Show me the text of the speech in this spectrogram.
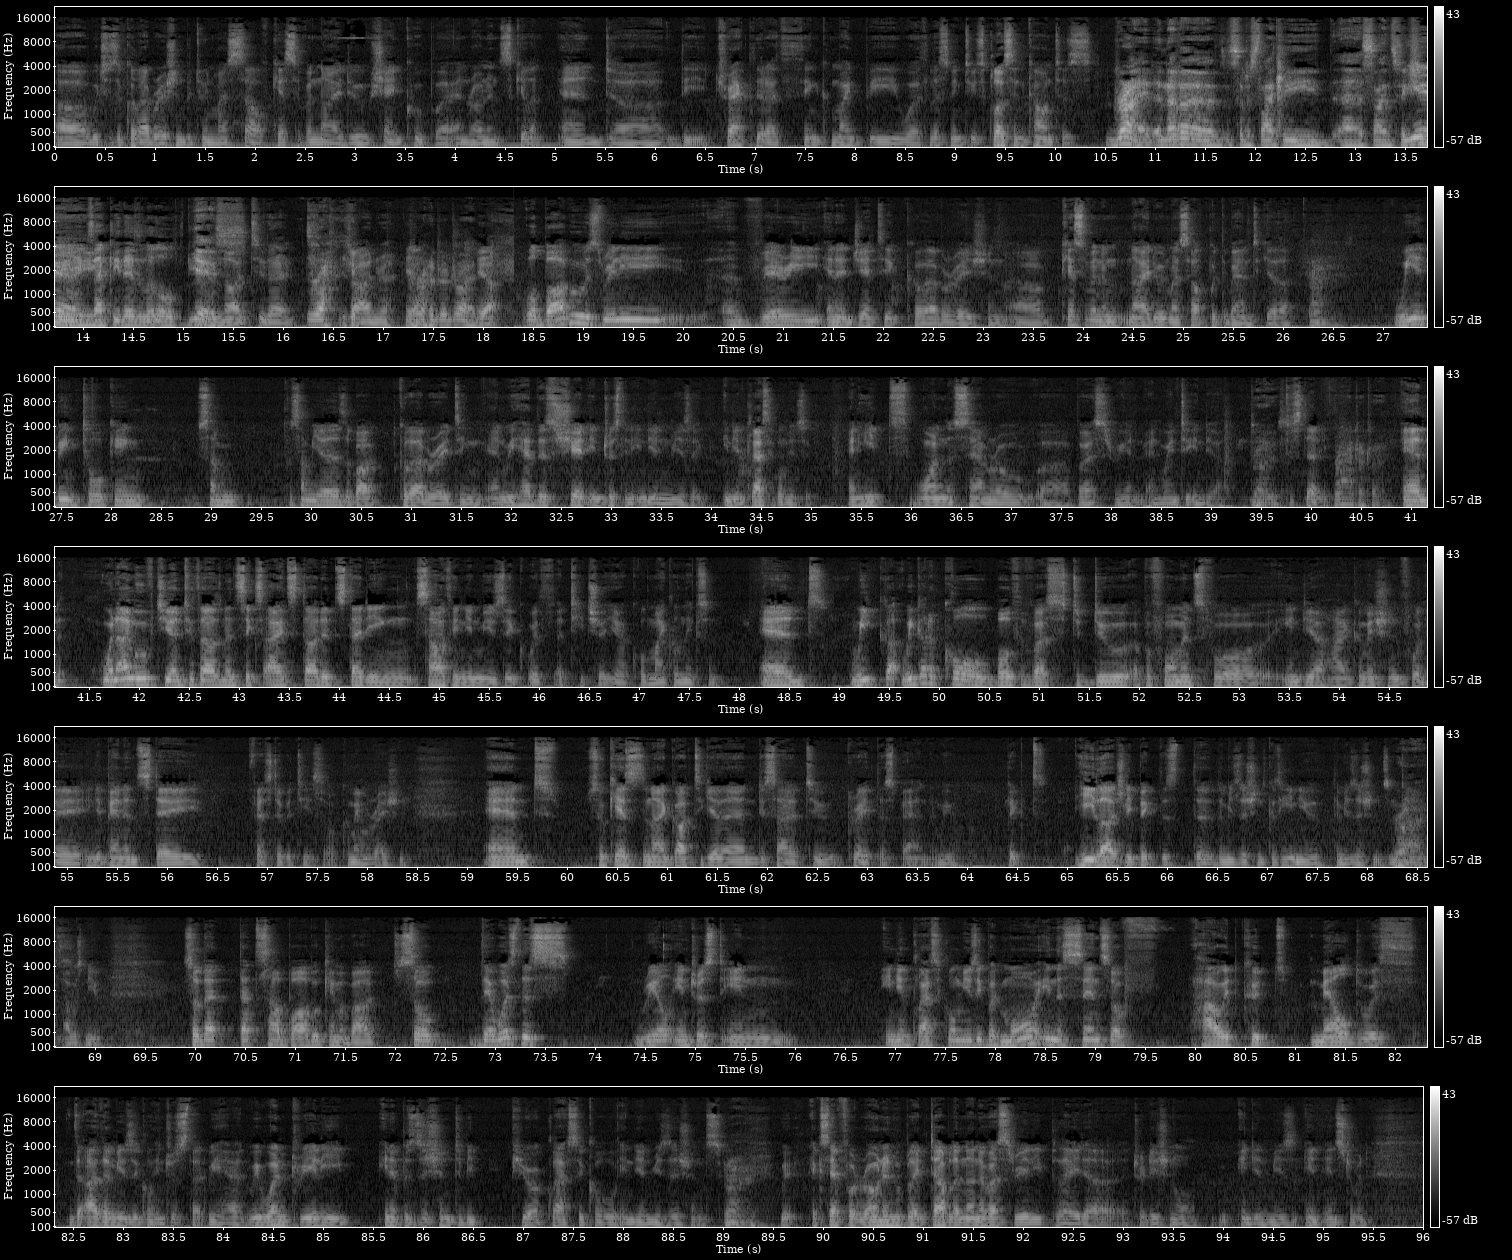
uh, which is a collaboration between myself, Kesivan Naidoo, Shane Cooper, and Ronan Skillen. And uh, the track that I think might be worth listening to is Close Encounters. Right, another sort of slightly uh, science fiction. Yeah, exactly. There's a little, Yes. little nod to that Right. genre. Yeah. Right, right, right. Yeah. Well, Babu is really a very energetic collaboration. Uh, Kesivan and Naidoo and myself put the band together. Right. we had been talking some for some years about collaborating, and we had this shared interest in Indian music, Indian classical music. And he'd won the Samro uh, bursary and, and went to India to, Right. to study. Right, right, right. And when I moved here in 2006, I had started studying South Indian music with a teacher here called Michael Nixon. And we got we got a call, both of us, to do a performance for India High Commission for their Independence Day festivities or commemoration. And so Kes and I got together and decided to create this band, and we picked. He largely picked this, the the musicians because he knew the musicians in town. Right. I was new, so that that's how Babu came about. So there was this real interest in Indian classical music, but more in the sense of how it could meld with the other musical interests that we had. We weren't really in a position to be pure classical Indian musicians. Right. We, except for Ronan, who played tabla, none of us really played a, traditional Indian music in, instrument.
